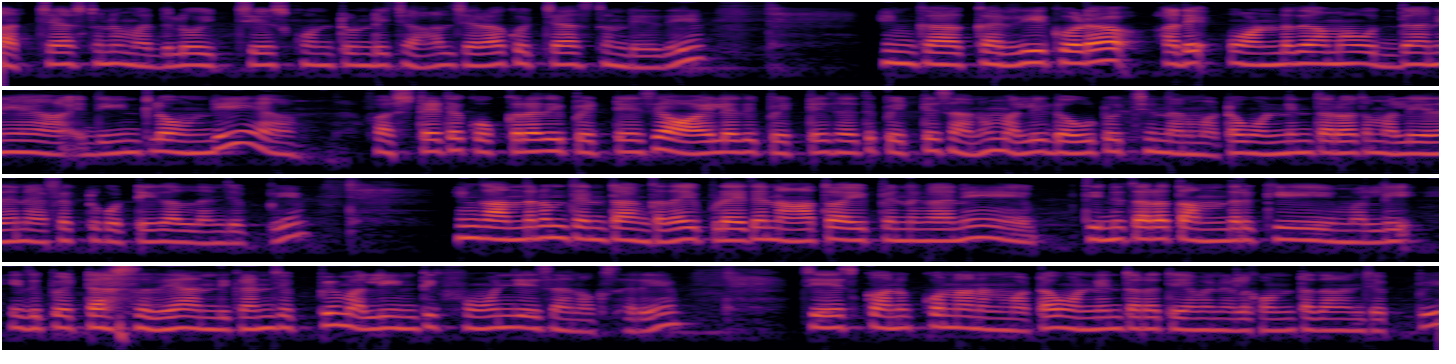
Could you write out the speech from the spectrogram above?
కట్ చేస్తూనే మధ్యలో ఇచ్చేసుకుంటుండి చాలా చిరాకు వచ్చేస్తుండేది. ఇంకా కర్రీ కూడా అదే వండదామా వద్దా అని దీంట్లో ఉండి ఫస్ట్ అయితే కుక్కర్ అది పెట్టేసి ఆయిల్ అది పెట్టేసి అయితే పెట్టేశాను. మళ్ళీ డౌట్ వచ్చిందనమాట. వండిన తర్వాత మళ్ళీ ఏదైనా ఎఫెక్ట్ కొట్టేయగలదని చెప్పి. ఇంకా అందరం తింటాం కదా ఇప్పుడైతే నాతో అయిపోయింది కానీ తిన్న తర్వాత అందరికీ మళ్ళీ ఇది పెట్టేస్తుంది అందుకని చెప్పి మళ్ళీ ఇంటికి ఫోన్ చేశాను ఒకసారి. చేసి కనుక్కున్నాను అనమాట వండిన తర్వాత ఏమైనా ఇలా ఉంటుందా అని చెప్పి.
